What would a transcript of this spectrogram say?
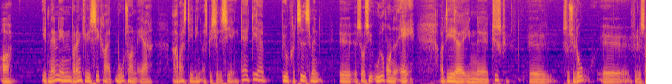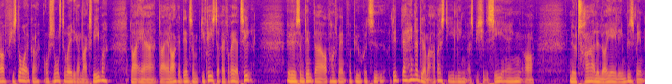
Og i den anden ende, hvordan kan vi sikre, at motoren er arbejdsdeling og specialisering? Det er, det er byråkratiet simpelthen øh, så at sige udrundet af. Og det er en øh, tysk øh, sociolog, øh, filosof, historiker, organisationsteoretiker, Max Weber, der er, der er nok af den, som de fleste refererer til, øh, som den, der er ophavsmand for byråkratiet. Og det, der handler det om arbejdsdeling og specialisering og neutrale, lojale embedsmænd,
